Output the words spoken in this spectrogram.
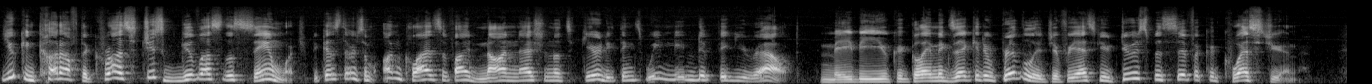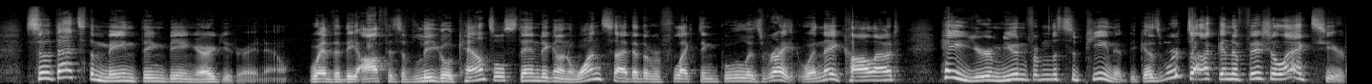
You can cut off the crust, just give us the sandwich, because there's some unclassified non-national security things we need to figure out. Maybe you could claim executive privilege if we ask you too specific a question. So that's the main thing being argued right now. Whether the Office of Legal Counsel standing on one side of the reflecting pool is right when they call out, hey, you're immune from the subpoena because we're talking official acts here,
